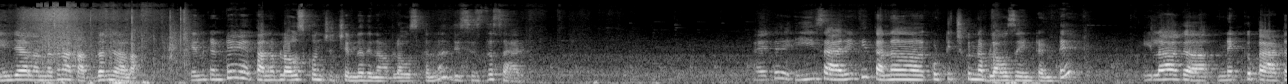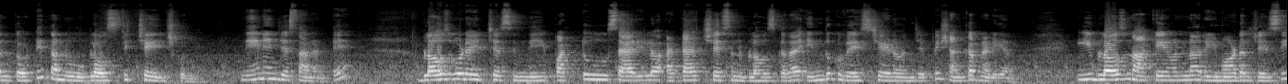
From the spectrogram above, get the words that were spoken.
ఏం చేయాలన్నది నాకు అర్థం కాల. ఎందుకంటే తన బ్లౌజ్ కొంచెం చిన్నది నా బ్లౌజ్ కన్నా. This is the sari. అయితే ఈ శారీకి తన కుట్టించుకున్న బ్లౌజ్ ఏంటంటే ఇలాగా నెక్ ప్యాటర్న్ తోటి తను బ్లౌజ్ స్టిచ్ చేయించుకుంది. నేనేం చేశానంటే బ్లౌజ్ కూడా ఇచ్చేసింది. పట్టు శారీలో అటాచ్ చేసిన బ్లౌజ్ కదా ఎందుకు వేస్ట్ చేయడం అని చెప్పి శంకర్ని అడిగాను. ఈ బ్లౌజ్ నాకేమన్నా రీమోడల్ చేసి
